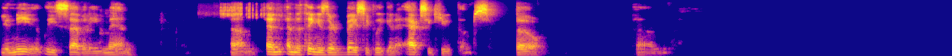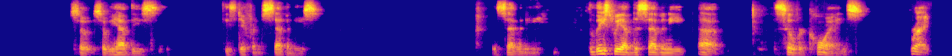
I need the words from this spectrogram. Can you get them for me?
you need at least 70 men. Um, and, and the thing is, they're basically going to execute them. So, um, so, so we have these, these different 70s. The 70, at least we have the 70 uh, silver coins. Right.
